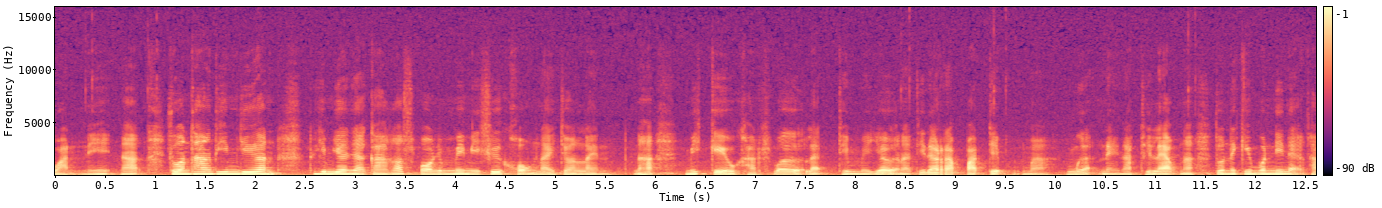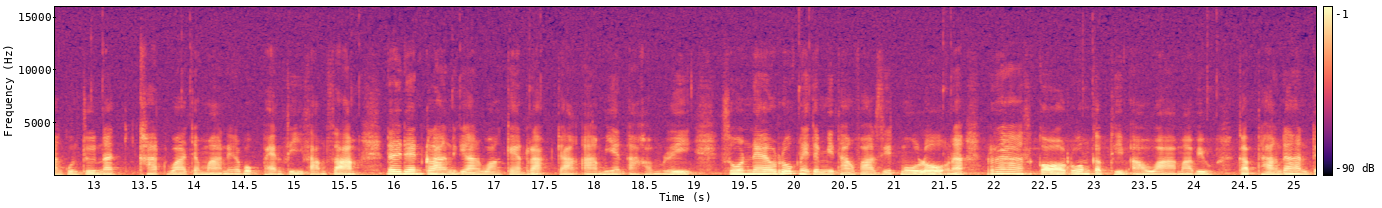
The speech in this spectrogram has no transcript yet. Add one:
วันนี้นะส่วนทางทีมเยือนทีมเยือนจากการลอสปอร์ยังไม่มีชื่อของไนเจอร์แลนนะฮะมิเกลคัสเปอร์และทิมเมเยอร์นะที่ได้รับบาดเจ็บมาเมื่อในนัดที่แล้วนะตัวในเกมวันนี้เนี่ยทางกุนซือน่าคาดว่าจะมาในระบบแผน 4-3-3 ได้แดนกลางในการวางแกนหลักจากอาร์เมียนอาคัมรีส่วนแนวรุกเนี่ยจะมีทางฟานซิสโมโลนะร่าสกอร์ร่วมกับทีมอาวามาบิล กับทางด้านเต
